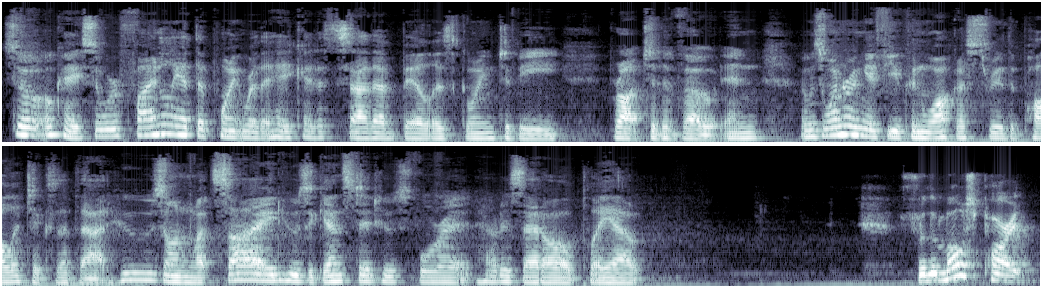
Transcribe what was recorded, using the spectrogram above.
So okay, so we're finally at the point where the Hay-Quesada bill is going to be brought to the vote. And I was wondering if you can walk us through the politics of that. Who's on what side? Who's against it? Who's for it? How does that all play out? For the most part,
